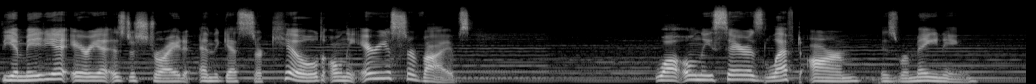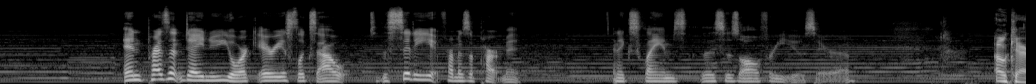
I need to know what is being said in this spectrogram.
The immediate area is destroyed, and the guests are killed. Only Arias survives, while only Sarah's left arm is remaining. In present day New York, Arias looks out to the city from his apartment and exclaims, This is all for you, Sarah. Okay.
